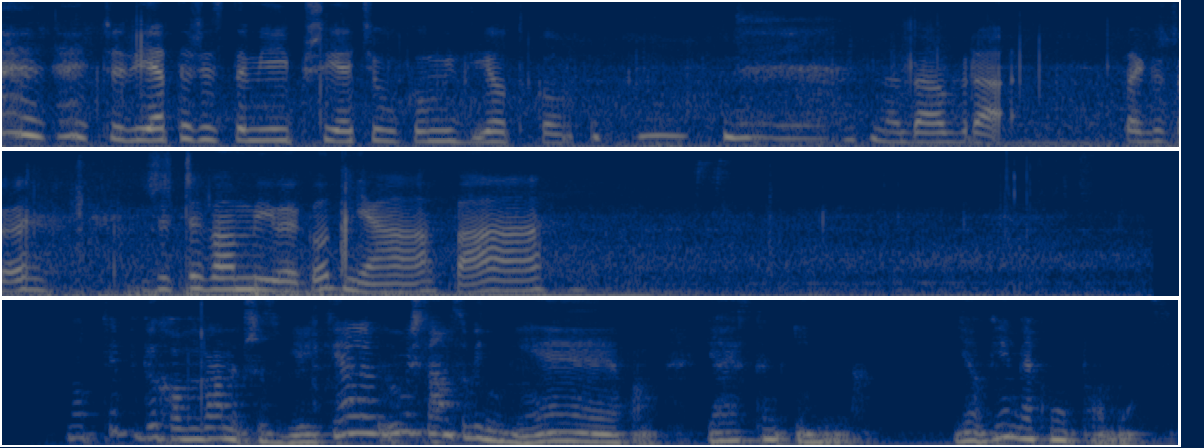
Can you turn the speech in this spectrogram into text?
Czyli ja też jestem jej przyjaciółką, idiotką. No dobra. Także życzę Wam miłego dnia. Pa! no typ wychowywany przez wilki, ale myślałam sobie, nie, ja jestem inna. Ja wiem, jak mu pomóc.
